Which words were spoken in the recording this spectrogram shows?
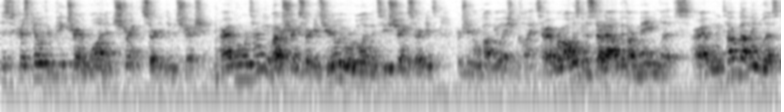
This is Chris Kell with your Peak Trainer 1 strength circuit demonstration. Alright, when we're talking about our strength circuits, generally we're going with two strength circuits for general population clients. Alright, we're always going to start out with our main lifts. Alright, when we talk about main lifts,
